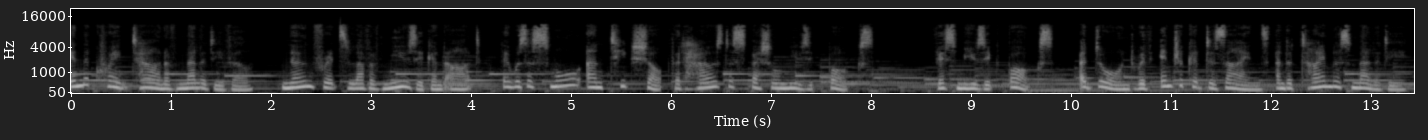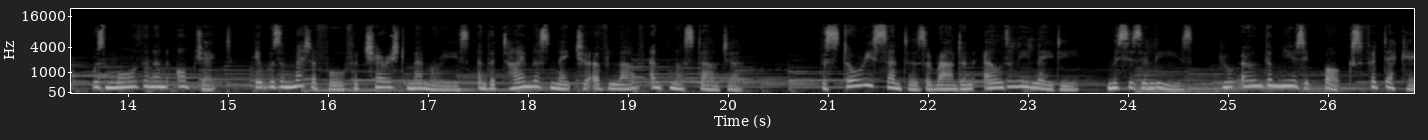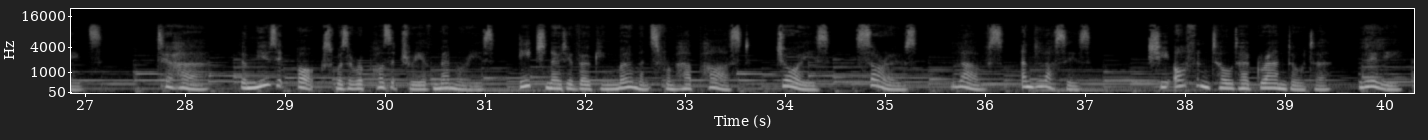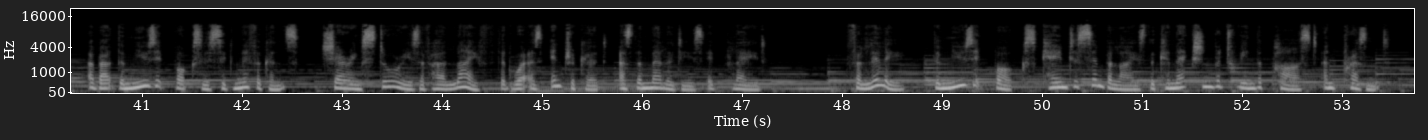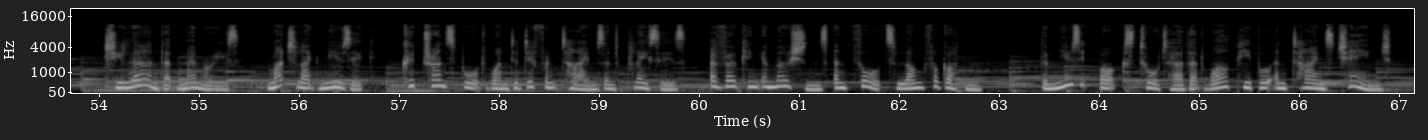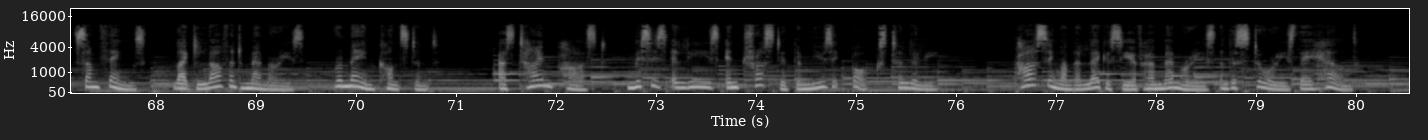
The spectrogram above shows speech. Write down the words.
In the quaint town of Melodyville, known for its love of music and art, there was a small antique shop that housed a special music box. This music box, adorned with intricate designs and a timeless melody, was more than an object, it was a metaphor for cherished memories and the timeless nature of love and nostalgia. The story centers around an elderly lady, Mrs. Elise, who owned the music box for decades. To her, the music box was a repository of memories, each note evoking moments from her past joys, sorrows, loves, and losses. She often told her granddaughter, Lily, about the music box's significance, sharing stories of her life that were as intricate as the melodies it played. For Lily, the music box came to symbolize the connection between the past and present. She learned that memories, much like music, could transport one to different times and places, evoking emotions and thoughts long forgotten. The music box taught her that while people and times change, some things, like love and memories, remain constant. As time passed, Mrs. Elise entrusted the music box to Lily, passing on the legacy of her memories and the stories they held.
